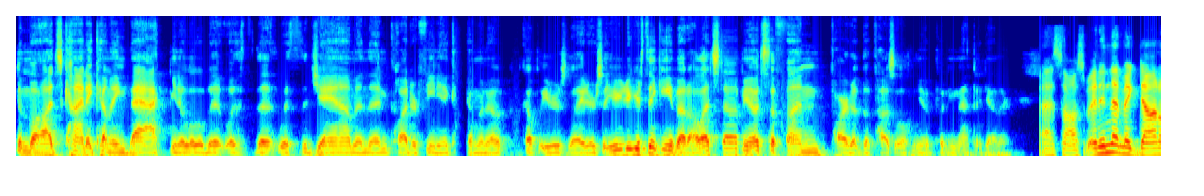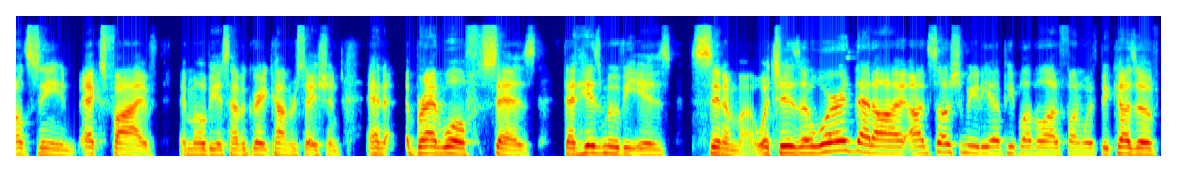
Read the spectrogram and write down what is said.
the mods kind of coming back, you know, a little bit with the with the jam, and then Quadrophenia coming out a couple years later. So you're, you're thinking about all that stuff. You know, it's the fun part of the puzzle. You know, putting that together. That's awesome. And in that McDonald's scene, X5 and Mobius have a great conversation, and Brad Wolfe says that his movie is cinema, which is a word that I, on social media people have a lot of fun with because of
